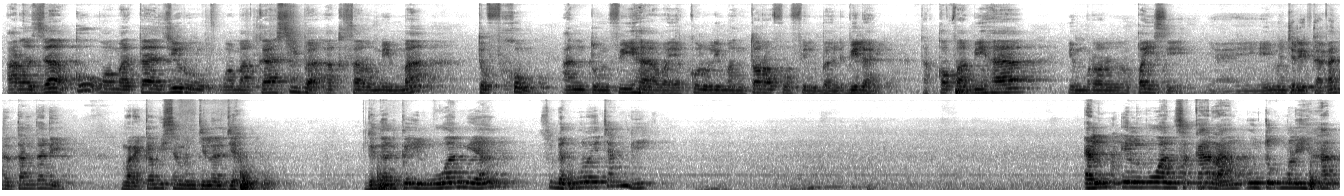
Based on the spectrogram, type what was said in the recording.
arzaqu wa matajiru wa makasiba aktsaru mimma tufhum. Antum fiha wa yaqulu liman tarafu fil bal- bilad taqafa biha imrul qaisi. Ya, ini menceritakan tentang tadi mereka bisa menjelajah dengan keilmuan yang sudah mulai canggih. Ilmu ilmuwan sekarang untuk melihat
